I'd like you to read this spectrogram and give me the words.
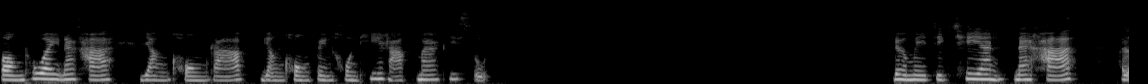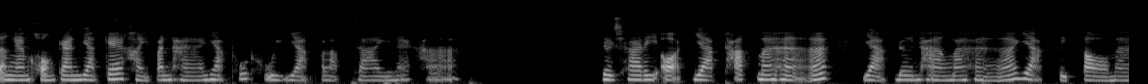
สองถ้วยนะคะ ยังคงรักยังคงเป็นคนที่รักมากที่สุด The Magician นะคะ พลังงานของการอยากแก้ไขปัญหา อยากพูดคุย อยากปรับใจนะคะ The Chariot อยากทักมาหา อยากเดินทางมาหา อยากติดต่อมา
